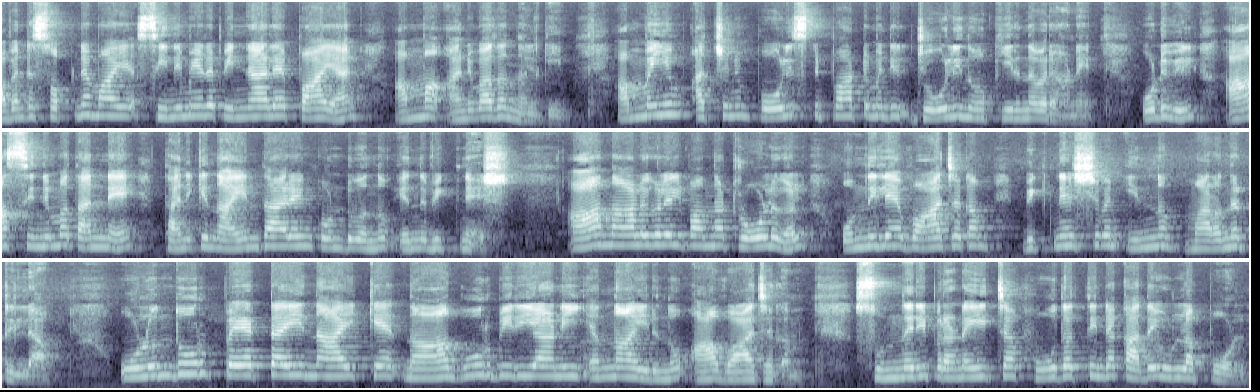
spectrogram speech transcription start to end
അവന്റെ സ്വപ്നമായ സിനിമയുടെ പിന്നാലെ പായാൻ അമ്മ അനുവാദം നൽകി. അമ്മയും അച്ഛനും പോലീസ് ഡിപ്പാർട്ട്മെന്റിൽ ജോലി നോക്കിയിരുന്നവരാണ്. ഒടുവിൽ ആ സിനിമ തന്നെ തനിക്ക് നയൻതാരയും കൊണ്ടുവന്നു എന്ന് വിഘ്നേഷ്. ആ നാളുകളിൽ വന്ന ട്രോളുകൾ ഒന്നിലെ വാചകം വിഘ്നേശ്വൻ ശിവൻ ഇന്നും മറന്നിട്ടില്ല. ഉളുന്തൂർ പേട്ടൈ നായ്ക്ക് നാഗൂർ ബിരിയാണി എന്നായിരുന്നു ആ വാചകം. സുന്ദരി പ്രണയിച്ച ഭൂതത്തിന്റെ കഥയുള്ളപ്പോൾ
